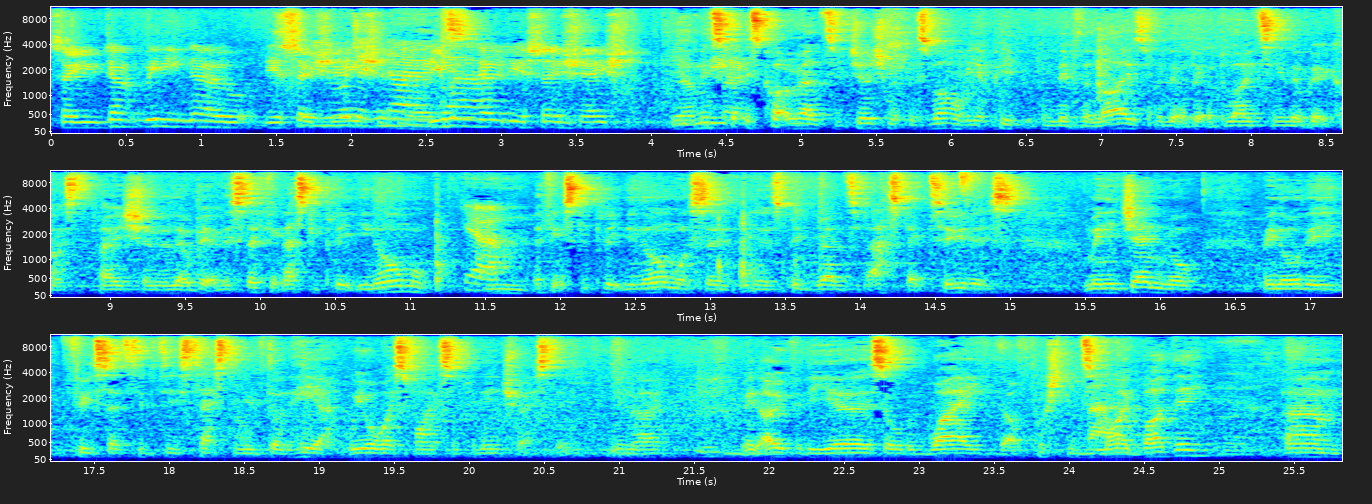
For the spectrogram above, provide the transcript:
So you don't really know the So you wouldn't association. know, You yeah. wouldn't know the association. Yeah, I mean, it's, got- it's quite a relative judgment as well. Yeah, people can live their lives with a little bit of bloating, a little bit of constipation, a little bit of this. They think that's completely normal. yeah, I think it's completely normal, so you know, it's a big relative aspect to this. I mean, in general, I mean, all the food sensitivities testing we've done here, we always find something interesting. You know, I mean, over the years, all the way that I've pushed into Nah. my body. Yeah. Um,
